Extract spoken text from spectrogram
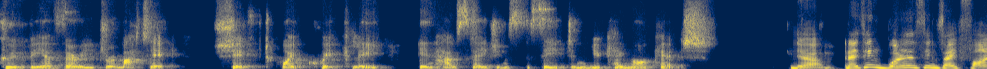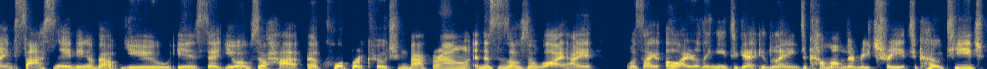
could be a very dramatic shift quite quickly in how staging is perceived in the UK market. Yeah. And I think one of the things I find fascinating about you is that you also have a corporate coaching background. And this is also why I was like, oh, I really need to get Elaine to come on the retreat to co teach.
